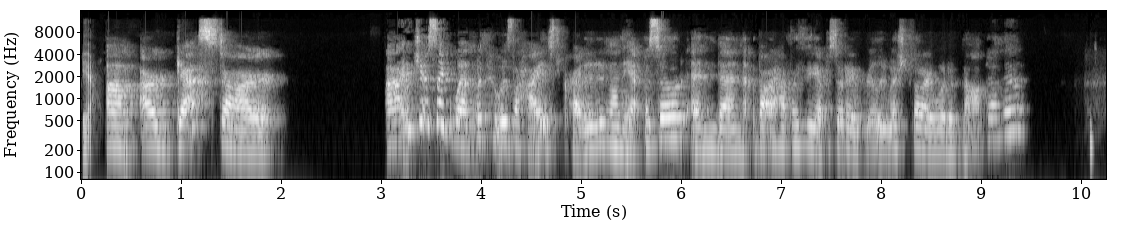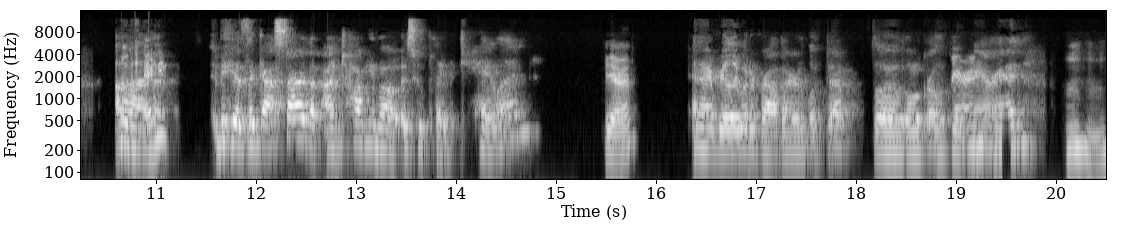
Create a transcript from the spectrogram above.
Yeah. Um, our guest star, I just like went with who was the highest credited on the episode, and then about halfway through the episode, I really wished that I would have not done that. Okay. Um, because the guest star that I'm talking about is who played Kaylin, yeah. and I really would have rather looked up the little girl who played Marin? Marin. hmm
